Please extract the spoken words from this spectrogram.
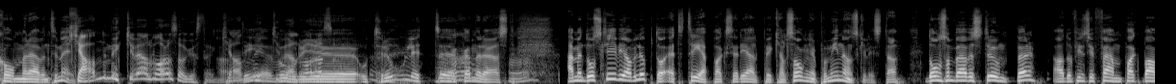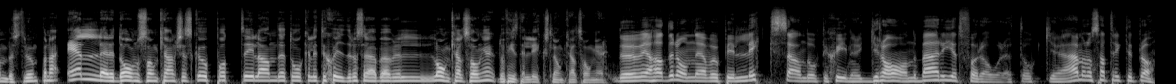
kommer även till mig. Kan mycket väl vara så Gustav. Kan ja, det mycket vore väl vara ju otroligt ja, generöst. Ja. ja. men då skriver jag väl upp då ett trepack CDLP-kalsonger på min önskelista. De som behöver strumpor, ja då finns ju fempack bambustrumporna. Eller de som kanske ska uppåt i landet och åka lite skidor och sådär, behöver långkalsonger. Då finns det lyxlångkalsonger. Du, jag hade dem när jag var uppe i Leksand och åkte skidor i Granberget förra året och ja, men de satt riktigt bra.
